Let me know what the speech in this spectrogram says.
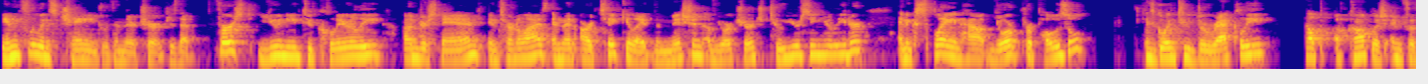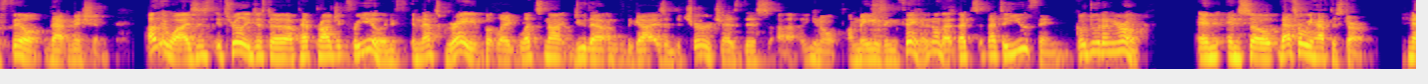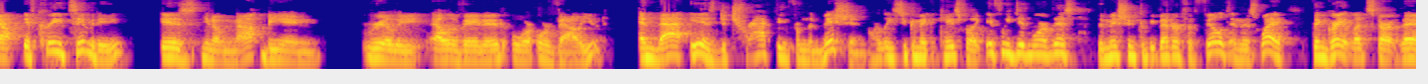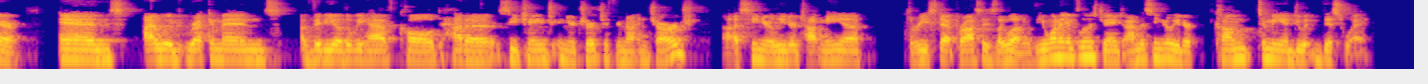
influence change within their church, is that First, you need to clearly understand, internalize, and then articulate the mission of your church to your senior leader and explain how your proposal is going to directly help accomplish and fulfill that mission. Otherwise, it's, it's really just a, a, pet project for you, and if, and that's great. But like, let's not do that under the guise of the church as this, uh, you know, amazing thing. Know that that's that's a you thing. Go do it on your own, and and so that's where we have to start. Now, if creativity is you know not being really elevated or or valued, and that is detracting from the mission, or at least you can make a case for like, if we did more of this, the mission could be better fulfilled in this way. Then great, let's start there. And I would recommend a video that we have called How to See Change in Your Church If You're Not in Charge. A senior leader taught me a three step process. Like, well, if you want to influence change, I'm the senior leader, come to me and do it this way.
